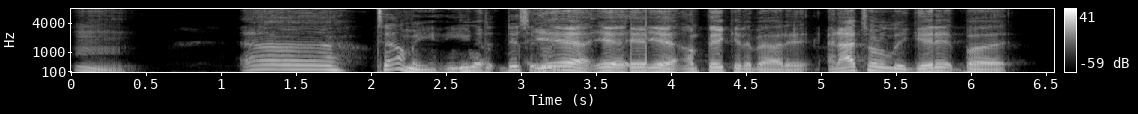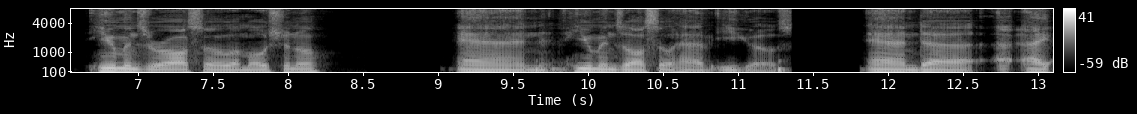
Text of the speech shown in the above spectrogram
Hmm. Uh, tell me. You disagree? Yeah, yeah, yeah. I'm thinking about it, and I totally get it. But humans are also emotional, and humans also have egos. And uh, I,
